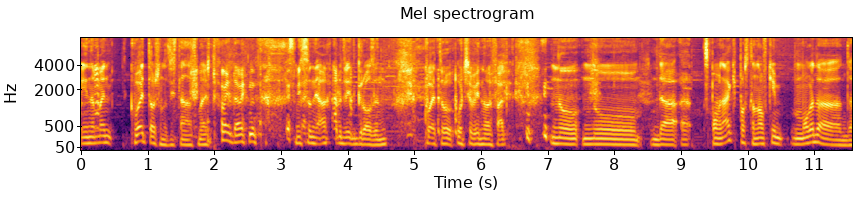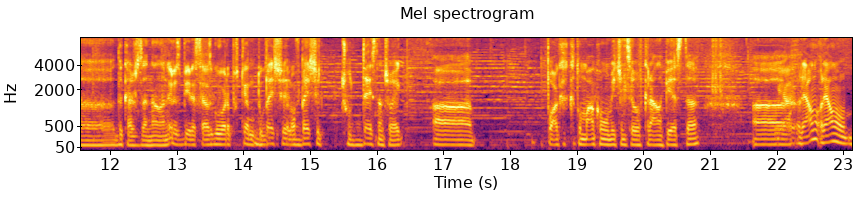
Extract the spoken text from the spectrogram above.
и на мен... Кое точно ти стана смешно? Давай, давай. В смисъл нямах предвид грозен, което очевидно е факт. Но, но да, споменайки постановки, мога да, да, да кажа за една, нали? Разбира се, аз говоря постоянно тук. Беше, беше чудесна човек. А, плаках като малко момиченце в края на пиеста. А, Коя? реално, реално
